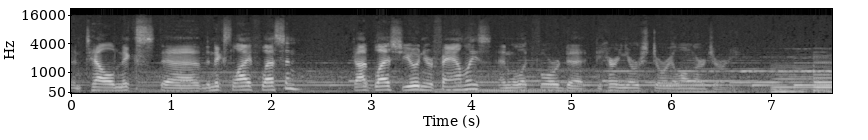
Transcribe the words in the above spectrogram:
until next uh, the next life lesson, God bless you and your families, and we'll look forward to, to hearing your story along our journey.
